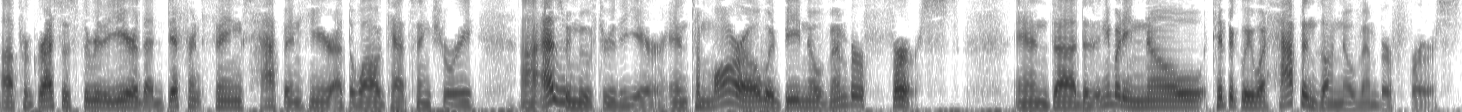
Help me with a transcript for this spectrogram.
uh, progresses through the year that different things happen here at the Wildcat Sanctuary uh, as we move through the year. And tomorrow would be November 1st. And uh, does anybody know typically what happens on November 1st?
